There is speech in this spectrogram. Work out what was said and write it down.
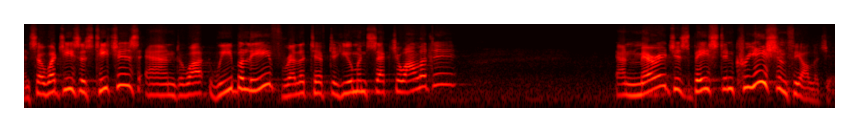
And so, what Jesus teaches and what we believe relative to human sexuality and marriage is based in creation theology.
